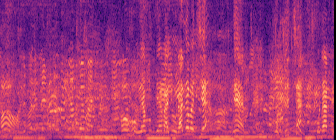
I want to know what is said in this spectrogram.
હો. હો એમ બે બાજુ ઉડાડ દે વચ્ચે એમ ઓઢી જ છે ઉડાડે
